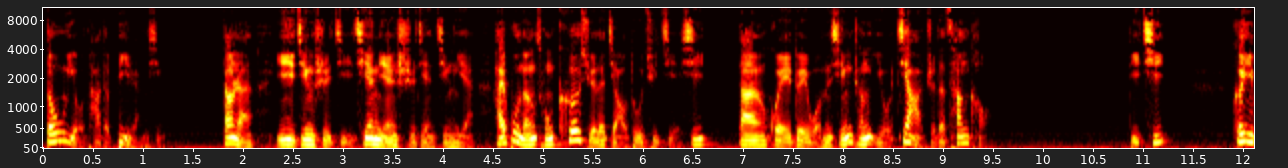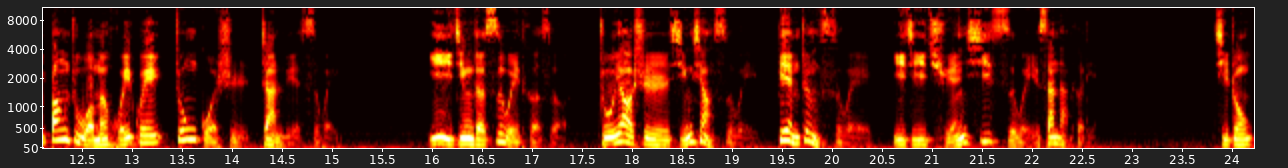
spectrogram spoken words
都有它的必然性。当然，易经是几千年实践经验，还不能从科学的角度去解析，但会对我们形成有价值的参考。第七。可以帮助我们回归中国式战略思维，《易经》的思维特色主要是形象思维、辩证思维以及全息思维三大特点。其中，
